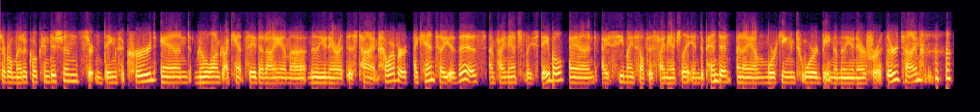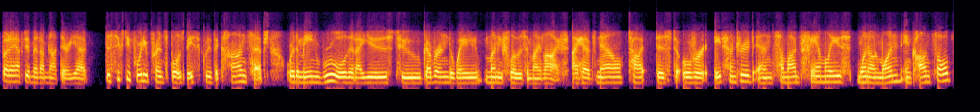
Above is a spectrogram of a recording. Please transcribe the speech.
several medical conditions, certain things occurred, and no longer, I can't say that I am a millionaire at this time. However, I can tell you this I'm financially stable, and I see myself as financially independent, and I am working toward being a millionaire for a third time, but I have to admit I'm not there yet. The 60 40 principle is basically the concept or the main rule that I use to govern the way money flows in my life. I have now taught this to over 800 and some odd families one on one in consults,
